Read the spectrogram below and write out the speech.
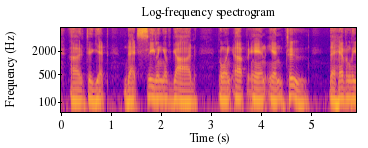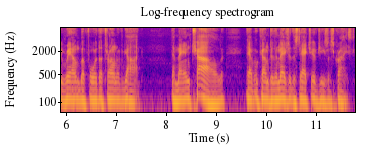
uh, to get that sealing of God going up and into the heavenly realm before the throne of God. The man child that will come to the measure of the statue of Jesus Christ.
